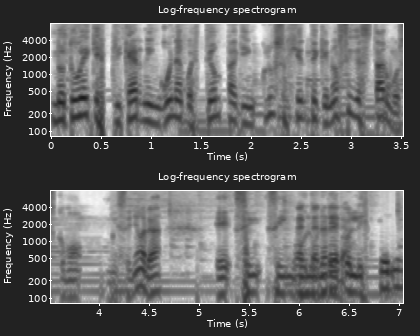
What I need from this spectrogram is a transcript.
no tuve que explicar ninguna cuestión para que incluso gente que no sigue Star Wars, como mi señora, eh, se, se involucrara con la historia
